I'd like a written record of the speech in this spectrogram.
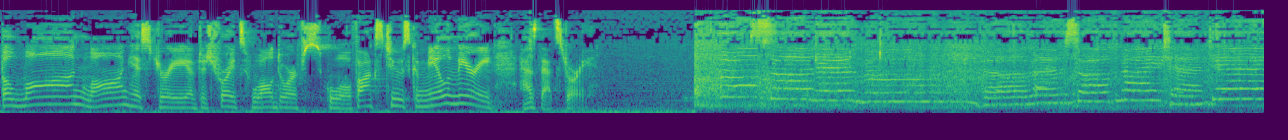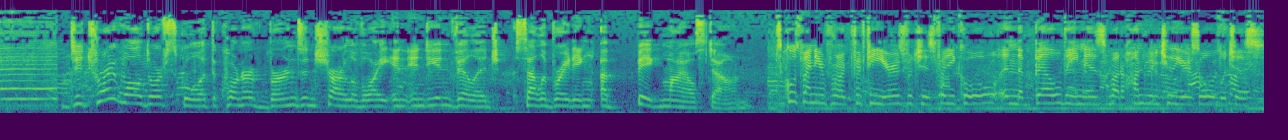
the long, long history of Detroit's Waldorf School. Fox 2's Camille Amiri has that story. Detroit Waldorf School at the corner of Burns and Charlevoix in Indian Village celebrating a big milestone. School's been here for like 50 years, which is pretty cool, and the building is about 102 years old, which is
